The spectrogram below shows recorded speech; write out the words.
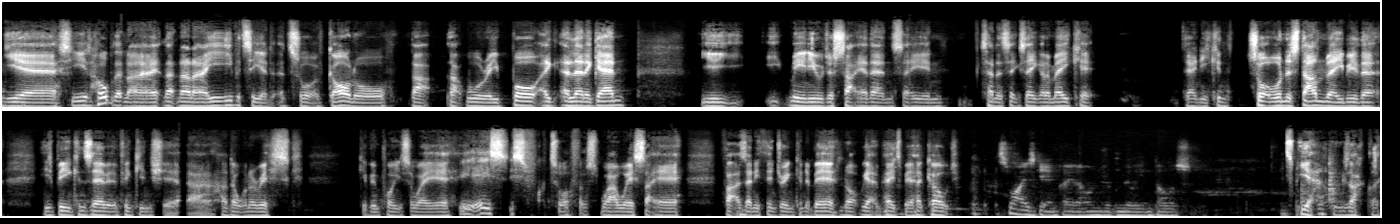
Yeah, so you'd hope that na- that naivety had, had sort of gone, or that that worry. But and then again, you, you me and you were just sat here then saying ten and six ain't going to make it. Then you can sort of understand maybe that he's being conservative, and thinking shit. I, I don't want to risk giving points away here. It- It's it's fucking tough. That's why we're sat here, fat as anything, drinking a beer, not getting paid to be a head coach. That's why he's getting paid a hundred million dollars. Yeah, exactly.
